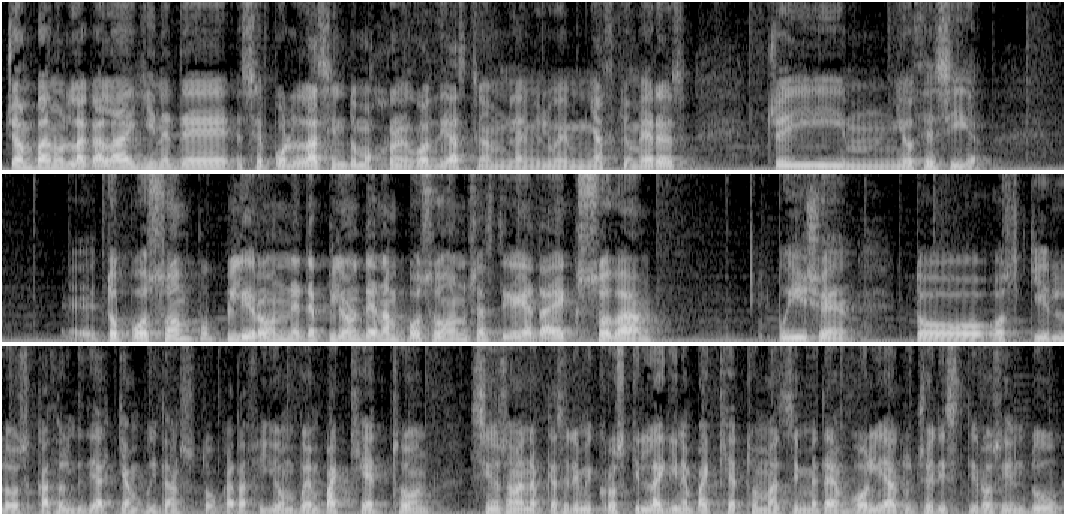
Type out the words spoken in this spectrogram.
Και αν πάνε όλα καλά, γίνεται σε πολλά σύντομο χρονικό διάστημα, μιλάμε, μιλούμε μια-δυο μέρες, και η υιοθεσία. Ε, το ποσό που πληρώνεται, πληρώνεται έναν ποσό ουσιαστικά για τα έξοδα που είσαι το, ο σκύλο καθ' όλη τη διάρκεια που ήταν στο καταφύγιο που είναι πακέτο. Συνήθως να πιάσετε μικρό σκυλάκι, είναι πακέτο μαζί με τα εμβόλια του και τη στήρωση του.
